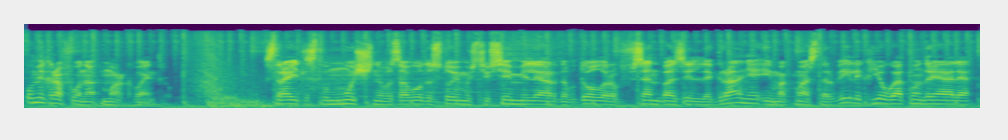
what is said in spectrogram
У микрофона Марк Вайнтруп. Строительство мощного завода стоимостью 7 миллиардов долларов в Сен-Базиль-Ле-Гране и Макмастер-Вилле к югу от Монреаля –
